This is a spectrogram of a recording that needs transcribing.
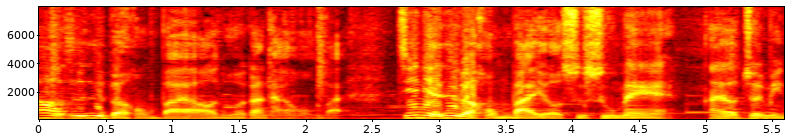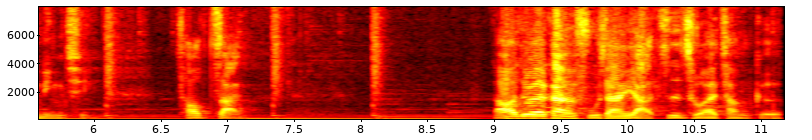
当然是日本红白啊！我怎么会看台湾红白？今年日本红白有苏苏妹，还有追名林檎，超赞。然后就会看福山雅治出来唱歌。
